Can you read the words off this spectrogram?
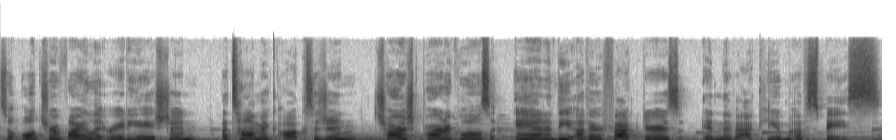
to ultraviolet radiation, atomic oxygen, charged particles, and the other factors in the vacuum of space.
